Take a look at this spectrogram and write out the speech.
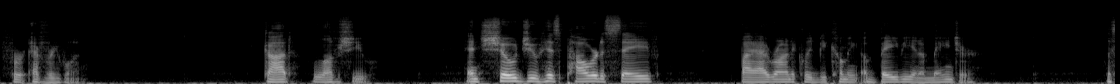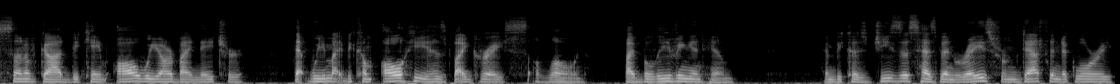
for everyone. God loves you and showed you his power to save by ironically becoming a baby in a manger. The Son of God became all we are by nature, that we might become all he is by grace alone, by believing in him. And because Jesus has been raised from death into glory,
